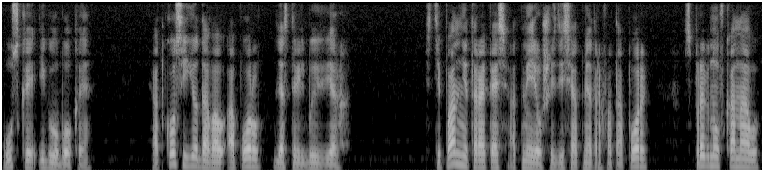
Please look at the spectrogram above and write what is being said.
узкая и глубокая. Откос ее давал опору для стрельбы вверх. Степан, не торопясь, отмерил 60 метров от опоры, спрыгнул в канаву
